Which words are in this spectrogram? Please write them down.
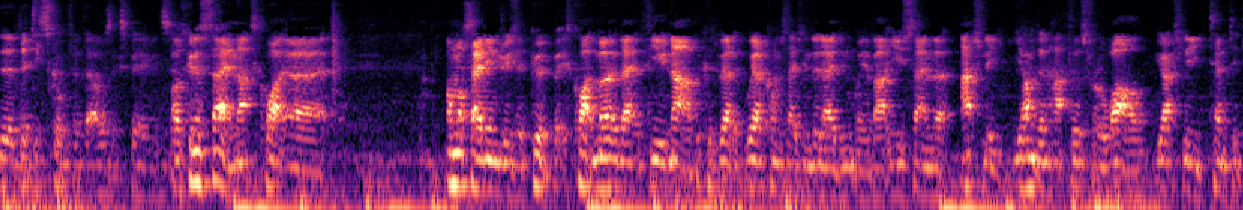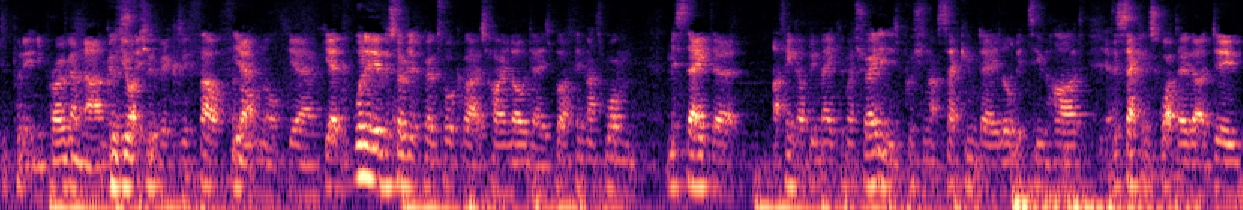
the, the discomfort that I was experiencing. I was going to say, and that's quite. Uh, I'm not saying injuries are good, but it's quite motivating for you now because we had a, we had a conversation the other day, didn't we, about you saying that actually you haven't done Hatfields for a while. You're actually tempted to put it in your program now because you actually. because it felt Yeah. phenomenal. Yeah. yeah, One of the other subjects we're going to talk about is high and low days, but I think that's one mistake that I think I've been making my training is pushing that second day a little bit too hard. Yeah. The second squat day that I do,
